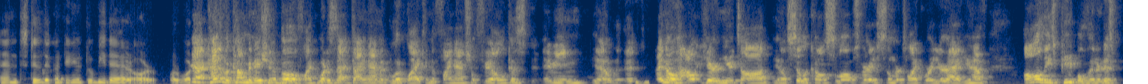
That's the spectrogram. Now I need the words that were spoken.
and still they continue to be there or or what? Yeah kind of a combination of both. Like what does that dynamic look like in the financial field? Because i mean you know it, mm-hmm. i know how here in utah you know silicon slopes very similar to like where you're at you have all these people that are just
